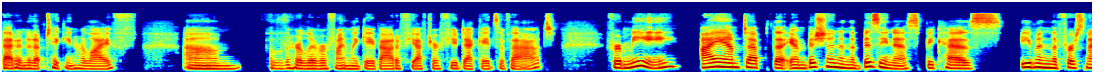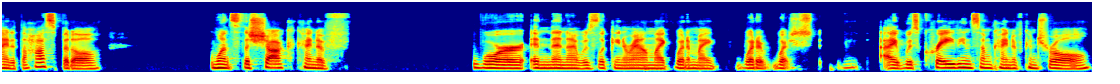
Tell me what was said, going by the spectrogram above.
that ended up taking her life um, her liver finally gave out a few after a few decades of that. For me i amped up the ambition and the busyness because even the first night at the hospital once the shock kind of wore and then i was looking around like what am i what what i was craving some kind of control.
